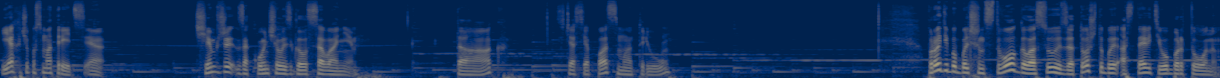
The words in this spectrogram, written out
Я хочу посмотреть, э, чем же закончилось голосование. Так, сейчас я посмотрю. Вроде бы большинство голосует за то, чтобы оставить его Бартоном.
